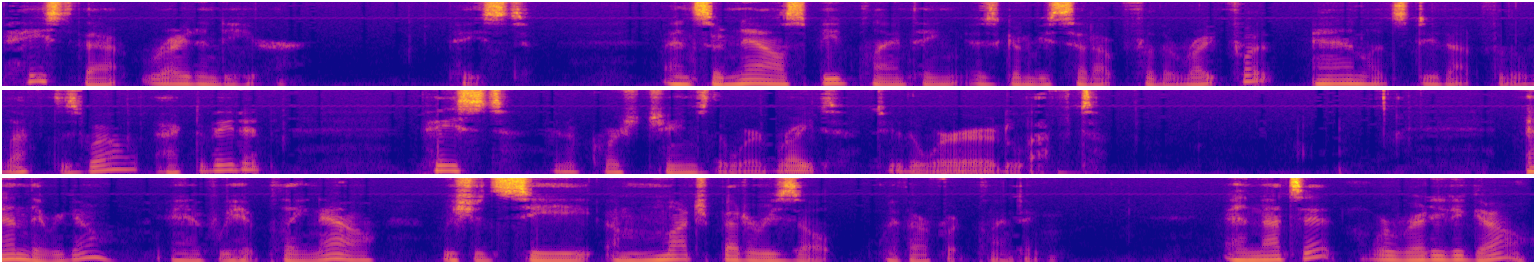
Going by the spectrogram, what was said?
paste that right into here. Paste. And so now speed planting is going to be set up for the right foot, and let's do that for the left as well. Activate it, paste, and of course change the word right to the word left. And there we go. And if we hit play now, we should see a much better result with our foot planting. And that's it. We're ready to go.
